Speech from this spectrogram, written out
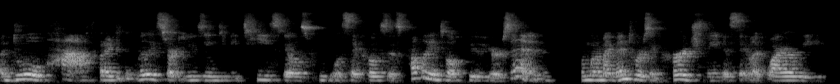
a dual path, but I didn't really start using DBT skills for people with psychosis probably until a few years in. And one of my mentors encouraged me to say, like, why are we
